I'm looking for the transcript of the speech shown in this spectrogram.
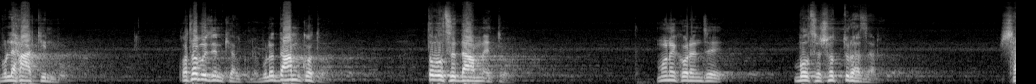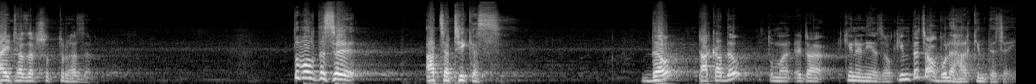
বলে হ্যাঁ কিনবো। কথা বুঝেন খেয়াল করে, বলে, দাম কত? তো বলছে, দাম এত। মনে করেন যে, বলছে, সত্তর হাজার। ষাট হাজার, সত্তর হাজার। তো বলতেছে আচ্ছা ঠিক আছে। দাও, টাকা দাও, তোমার এটা কিনে নিয়ে যাও। কিনতে চাও? বলে হ্যাঁ কিনতে চাই।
